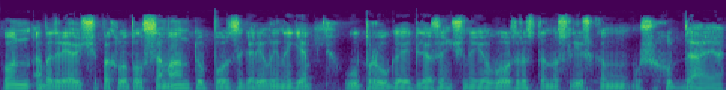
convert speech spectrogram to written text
Он ободряюще похлопал Саманту по загорелой ноге, упругая для женщины ее возраста, но слишком уж худая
